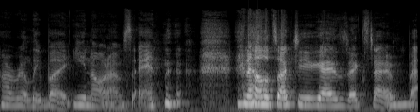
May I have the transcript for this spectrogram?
Not really, but you know what I'm saying. and I'll talk to you guys next time. Bye.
